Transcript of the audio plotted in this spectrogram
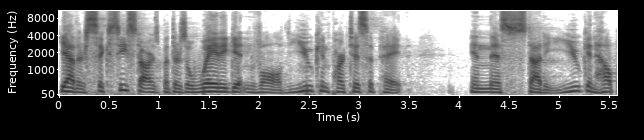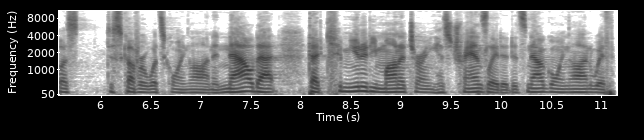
yeah, there's six sea stars, but there's a way to get involved. You can participate in this study. You can help us discover what's going on. And now that, that community monitoring has translated, it's now going on with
